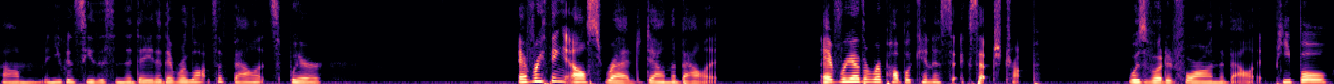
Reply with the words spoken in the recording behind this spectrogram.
um, and you can see this in the data. There were lots of ballots where everything else read down the ballot. Every other Republican except Trump was voted for on the ballot. People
